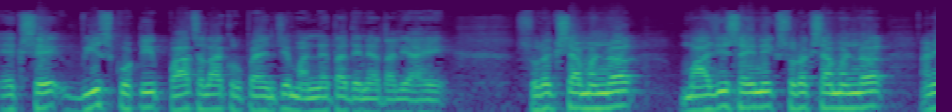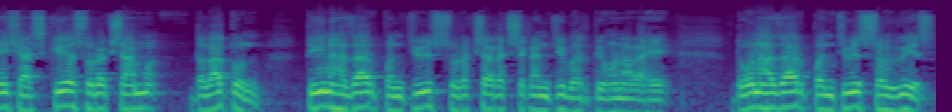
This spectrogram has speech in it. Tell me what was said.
एकशे वीस कोटी पाच लाख रुपयांची मान्यता देण्यात आली आहे. सुरक्षा मंडळ माजी सैनिक सुरक्षा मंडळ आणि शासकीय सुरक्षा म- दलातून तीन हजार पंचवीस सुरक्षा रक्षकांची भरती होणार आहे. दोन हजार पंचवीस सव्वीस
